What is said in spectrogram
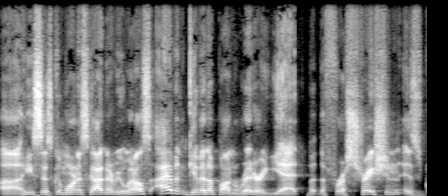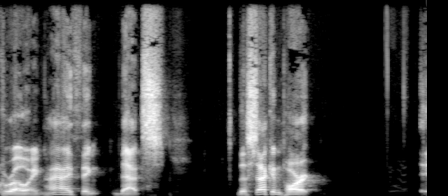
Uh, he says, Good morning, Scott, and everyone else. I haven't given up on Ridder yet, but the frustration is growing. I think that's the second part. Eh,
